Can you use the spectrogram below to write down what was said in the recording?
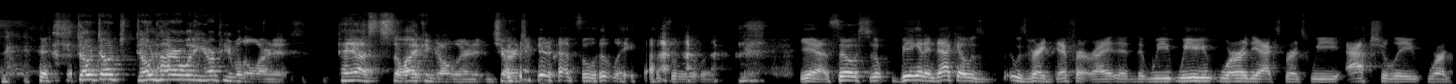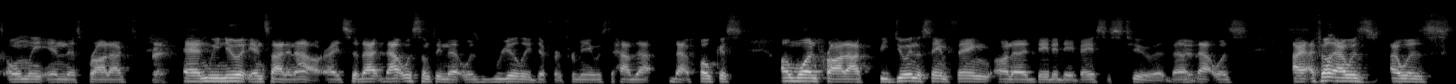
Don't, don't, don't hire one of your people to learn it. Pay us so I can go learn it and charge you. absolutely, absolutely. Yeah. So, so being at Endeca was it was very different, right? That- we we were the experts. We actually worked only in this product, Right. and we knew it inside and out, right? So that that was something that was really different for me was to have that that focus on one product, be doing the same thing on a day to day basis too. That Yeah. that was. I, I felt like I was I was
